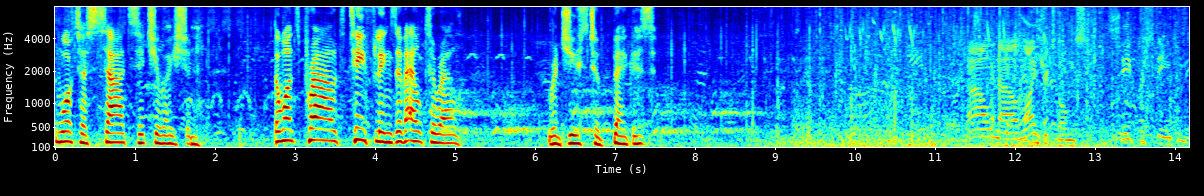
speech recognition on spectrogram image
What a sad situation. The once proud tieflings of Elturel, reduced to beggars. Now, tongues. Leave Christine to me.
